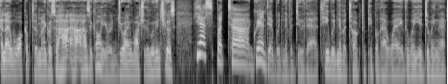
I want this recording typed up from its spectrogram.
and I walk up to them and I go, "So how, how, how's it going? You're enjoying watching the movie?" And she goes, "Yes, but uh, Granddad would never do that. He would never talk to people that way, the way you're doing that."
